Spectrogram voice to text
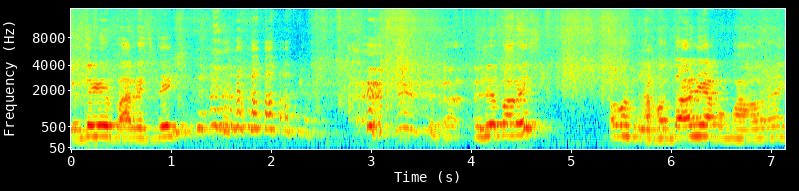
Yung tagay pares din. Ano pares? Ako, ako tali, ako kahoray.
